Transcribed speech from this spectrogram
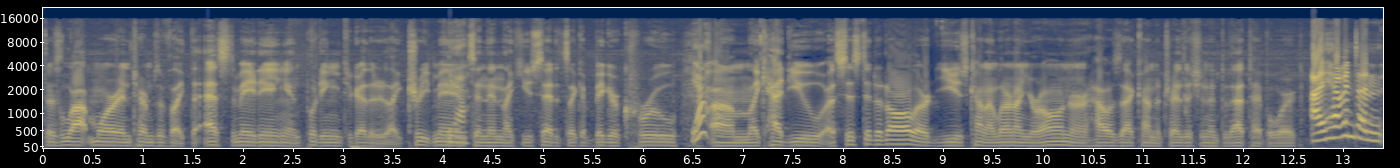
there's a lot more in terms of like the estimating and putting together like treatments, Yeah. and then like you said, it's like a bigger crew. Yeah. Um, like, had you assisted at all, or you just kind of learn on your own, or how was that kind of transition into that type of work? I haven't done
